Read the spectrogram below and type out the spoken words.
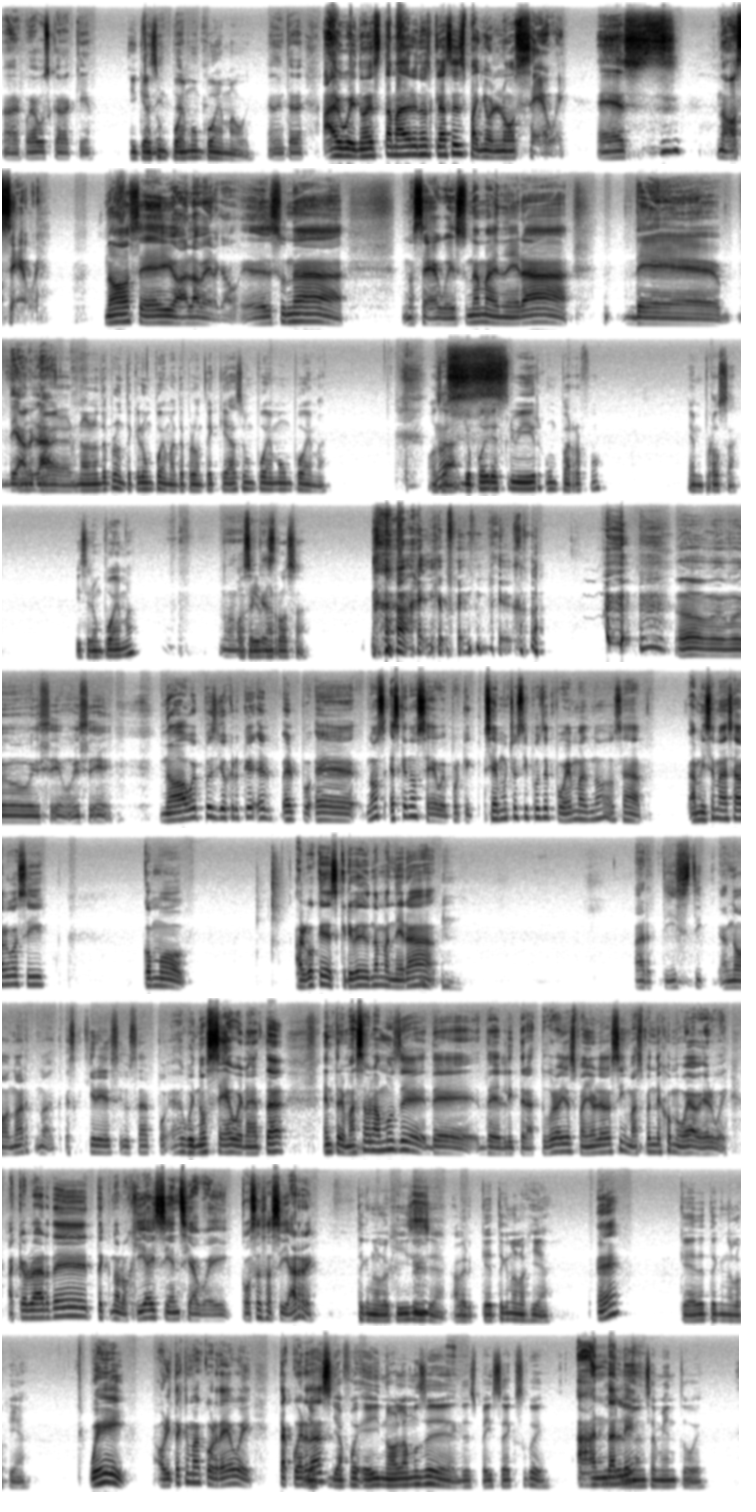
A ver, voy a buscar aquí ¿Y qué es un poema, un poema, güey? en internet. Ay, güey, no, esta madre no es clase de español. No sé, güey. Es. No sé, güey. No sé, yo a la verga, güey. Es una. No sé, güey. Es una manera de. de No, hablar. a ver, no, no te pregunté que era un poema, te pregunté qué hace un poema un poema. O No sea, yo podría escribir un párrafo en prosa. ¿Y sería un poema? No, no ¿O sería qué una es. rosa? Ay, qué pendejo. Oh, muy, muy, muy, muy, sí, muy, sí. No, güey, pues yo creo que el, el eh, no, es que no sé, güey, porque si hay muchos tipos de poemas, ¿no? O sea, a mí se me hace algo así como algo que describe de una manera artística. No, no, ar- no, es que quiere decir usar, po- eh, güey, no sé, güey, la neta, entre más hablamos de, de, de literatura y español así, más pendejo me voy a ver, güey. Hay que hablar de tecnología y ciencia, güey, cosas así, arre. Tecnología y ciencia. A ver, ¿qué tecnología? ¿Eh? ¿Qué de tecnología? Güey, ahorita que me acordé, güey, ¿te acuerdas? Ya, ya fue. Ey, no hablamos de, de SpaceX, güey. Ándale, lanzamiento, güey.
